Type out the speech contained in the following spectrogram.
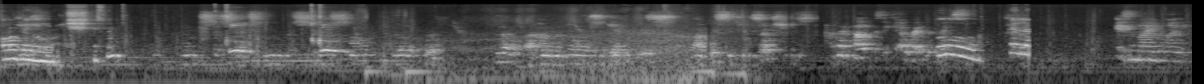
Ouvem Ooh. Hello. It's my money.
